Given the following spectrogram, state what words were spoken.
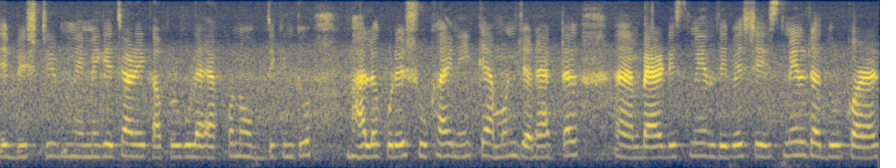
যে বৃষ্টি নেমে গেছে আর এই কাপড়গুলো এখনও অবধি কিন্তু ভালো করে শুকায়নি। কেমন যেন একটা ব্যাড স্মেল দেবে। সেই স্মেলটা দূর করার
